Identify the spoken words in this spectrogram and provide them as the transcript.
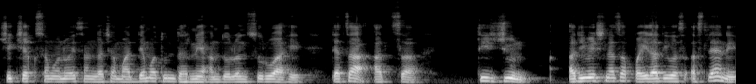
शिक्षक समन्वय संघाच्या माध्यमातून धरणे आंदोलन सुरू आहे. त्याचा आजचा तीस जून अधिवेशनाचा पहिला दिवस असल्याने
